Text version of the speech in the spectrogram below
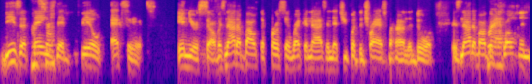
These are things right. that build excellence in yourself. It's not about the person recognizing that you put the trash behind the door. It's not about right. the clothing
